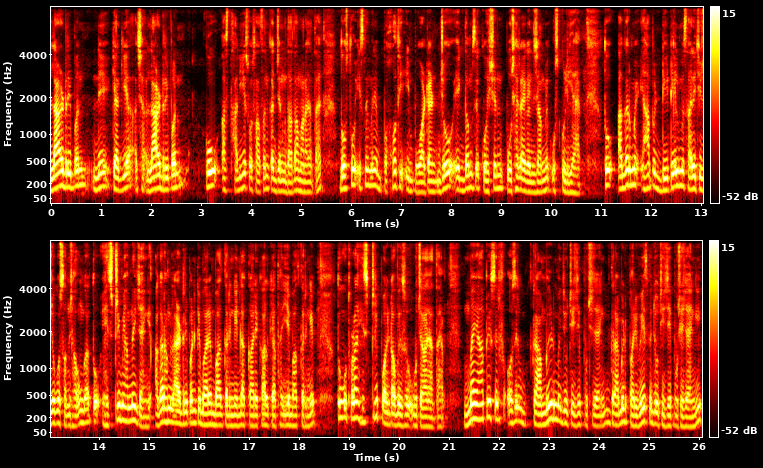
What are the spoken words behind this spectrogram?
लार्ड रिपन ने क्या किया? अच्छा लार्ड रिपन को स्थानीय स्वशासन का जन्मदाता माना जाता है। दोस्तों, इसमें मैंने बहुत ही इंपॉर्टेंट जो एकदम से क्वेश्चन पूछा जाएगा एग्ज़ाम में, उसको लिया है। तो अगर मैं यहाँ पर डिटेल में सारी चीज़ों को समझाऊँगा तो हिस्ट्री में हम नहीं जाएँगे। अगर हम लाड रिपन के बारे में बात करेंगे, इनका कार्यकाल क्या था, ये बात करेंगे तो वो थोड़ा हिस्ट्री पॉइंट ऑफ़ व्यू से वो चला जाता है। मैं यहाँ पे सिर्फ़ और सिर्फ़ ग्रामीण में जो चीज़ें पूछी जाएँगी, ग्रामीण परिवेश में जो चीज़ें पूछी जाएँगी,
